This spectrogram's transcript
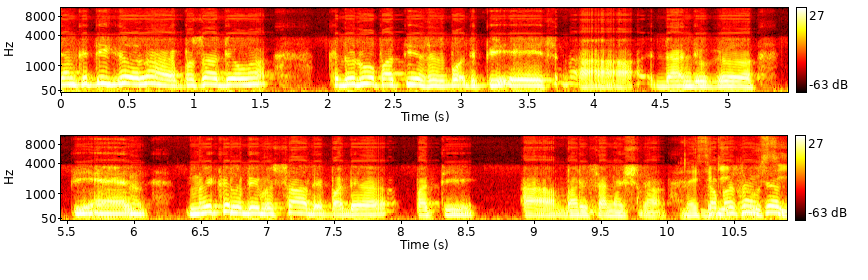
yang ketiga lah pasal dia orang kedua-dua parti yang saya sebut DPH uh, dan juga PN mereka lebih besar daripada parti uh, Barisan Nasional. Dari segi kursi.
